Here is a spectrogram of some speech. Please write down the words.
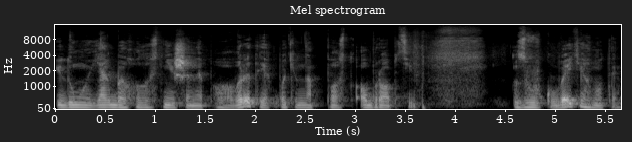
І думаю, як би голосніше не поговорити, як потім на постобробці звуку витягнути,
